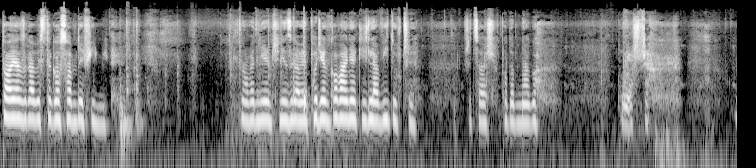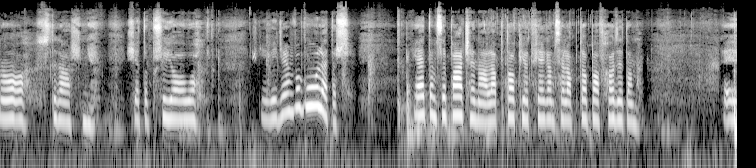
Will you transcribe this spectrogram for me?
to ja zrobię z tego osobny filmik. Nawet nie wiem, czy nie zrobię podziękowania jakieś dla widzów, czy, czy coś podobnego. Tu jeszcze. No, strasznie się to przyjęło. Nie wiedziałem w ogóle też. Ja tam se patrzę na laptopie, otwieram se laptopa, wchodzę tam e,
